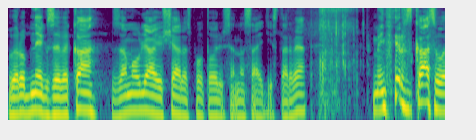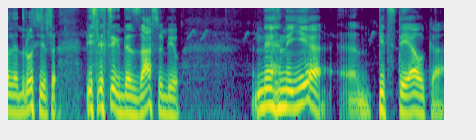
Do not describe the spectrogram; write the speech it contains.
виробник ЗВК. Замовляю, ще раз повторюся, на сайті Старвет. Мені розказували, друзі, що після цих деззасобів не гниє е, підстилка,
